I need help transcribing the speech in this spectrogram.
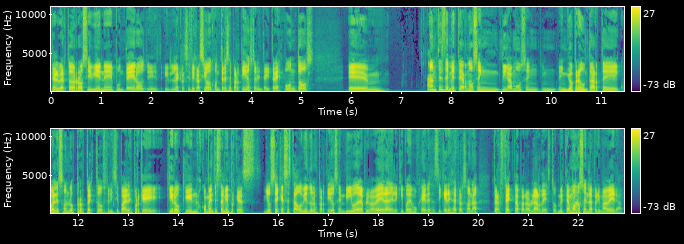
Alberto de Rossi viene puntero, eh, la clasificación con 13 partidos, 33 puntos. Eh, antes de meternos en, digamos, en, yo preguntarte cuáles son los prospectos principales, porque quiero que nos comentes también, porque yo sé que has estado viendo los partidos en vivo de la primavera, del equipo de mujeres, así que eres la persona perfecta para hablar de esto. Metámonos en la primavera.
